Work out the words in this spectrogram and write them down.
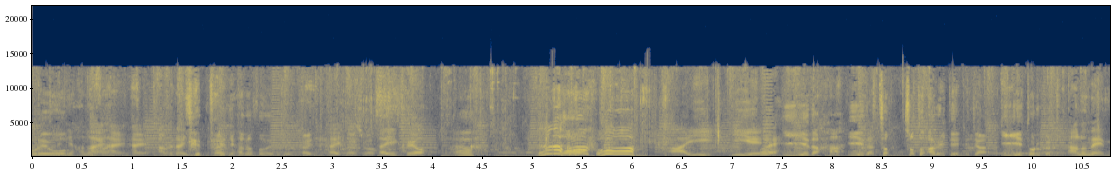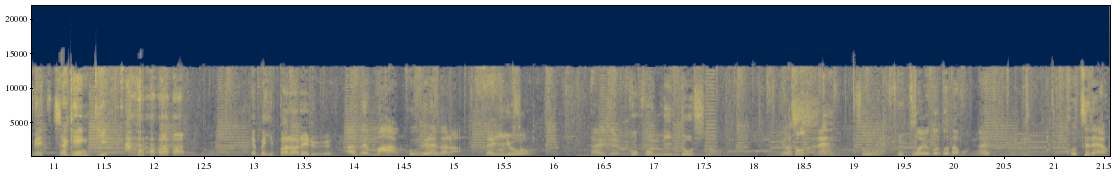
それをはいはいはい。危ない絶対に離さないでください。はい。お願いします。はい行くよ。あいい。いい絵いい絵だ。いい絵だ。ちょちょっと歩いてじゃあいい絵撮るから。あのねめっちゃ元気。やっぱ引っ張られる？あでもまあこんぐらいなら。いいよ。大丈ご本人同士の。夫よし。そうだね。そう。そういうことだもんね。こっちだよ。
